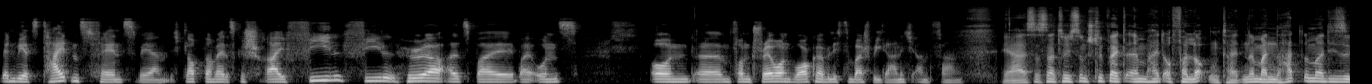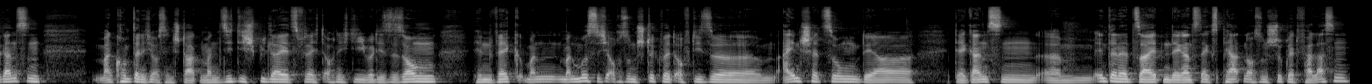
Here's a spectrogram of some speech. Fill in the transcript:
wenn wir jetzt Titans-Fans wären, ich glaube, dann wäre das Geschrei viel, viel höher als bei, bei uns. Und ähm, von Trayvon Walker will ich zum Beispiel gar nicht anfangen. Ja, es ist natürlich so ein Stück weit ähm, halt auch verlockend halt. Ne? Man hat immer diese ganzen, man kommt ja nicht aus den Staaten. Man sieht die Spieler jetzt vielleicht auch nicht die über die Saison hinweg. Man, man muss sich auch so ein Stück weit auf diese ähm, Einschätzung der, der ganzen ähm, Internetseiten, der ganzen Experten auch so ein Stück weit verlassen.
